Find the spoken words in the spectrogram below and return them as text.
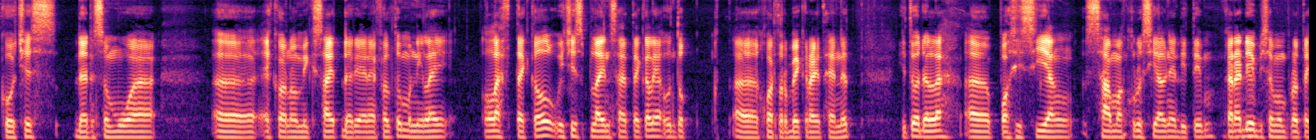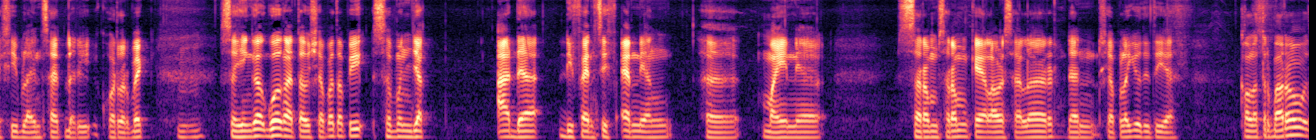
coaches dan semua eh, economic side dari NFL tuh menilai left tackle which is blind side tackle ya untuk eh, quarterback right handed itu adalah eh, posisi yang sama krusialnya di tim. Karena dia bisa memproteksi blind side dari quarterback. Sehingga gua nggak tahu siapa tapi semenjak ada defensive end yang eh, mainnya serem-serem kayak Lawrence Taylor dan siapa lagi waktu itu ya Kalau terbaru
